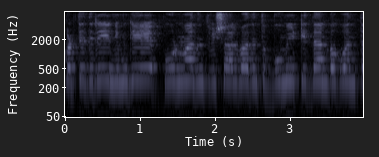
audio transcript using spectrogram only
ಪಡ್ತಿದ್ದೀರಿ, ನಿಮ್ಗೆ ಪೂರ್ಣವಾದಂತ ವಿಶಾಲವಾದಂತ ಭೂಮಿ ಇಟ್ಟಿದ್ದಾನ ಭಗವಂತ.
